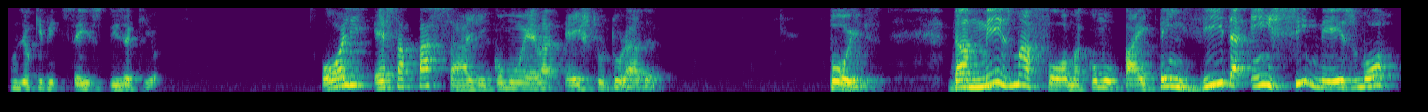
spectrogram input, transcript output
Vamos ver o que 26 diz aqui, ó. Olhe essa passagem como ela é estruturada. Pois, da mesma forma como o Pai tem vida em si mesmo,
